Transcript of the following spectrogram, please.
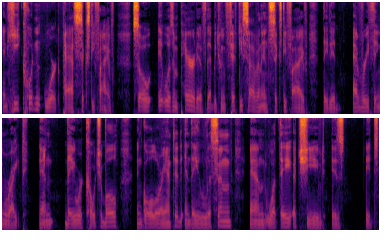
and he couldn't work past 65. So it was imperative that between 57 and 65, they did everything right. And they were coachable and goal oriented, and they listened. And what they achieved is it's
